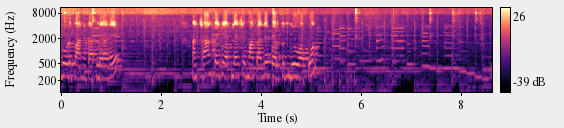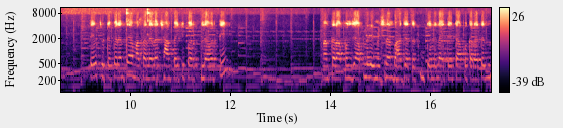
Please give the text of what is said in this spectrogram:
थोडं पाणी टाकले आहे. आणि छानपैकी आपले असे मसाले परतून घेऊ आपण. तेल सुटेपर्यंत या मसाल्याला छानपैकी परतल्यावरती नंतर आपण जे आपलं हे मिश्रण भाज्याचं केलेलं आहे ते टाकू करायचं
